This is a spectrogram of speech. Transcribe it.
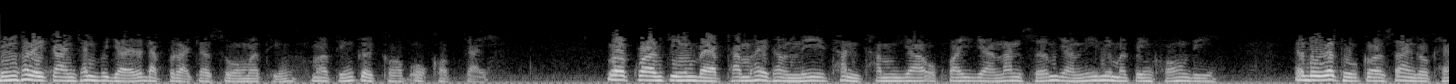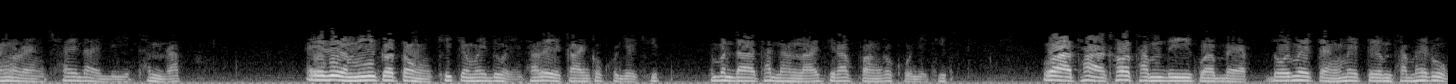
ถึงข้าราชการชั้นผู้ใหญ่ระดับประหลัดกระทรวงมาถึง มาถึงเกิดขอบอกขอบใจ ว่าความจริงแบบทำให้เท่านี้ท่านทำยาวออกไปอย่างนั้นเสริมอย่างนี้นี่มันเป็นของดี แล้วดูวัตถุก่อสร้างก็แข็งแรงใช้ได้ดีท่านรับ ไอ้เรื่องนี้ก็ต้องคิดจะไม่ด้วย ถ้าราชการก็ควรจะคิดบรรดาท่านนั้นหลายที่รับฟังก็ควรจะคิด ว่าถ้าเขาทำดีกว่าแบบ โดยไม่แต่งไม่เติมทำให้รูป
